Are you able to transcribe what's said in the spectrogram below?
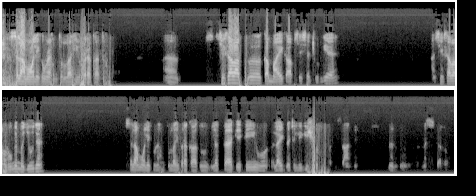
السلام علیکم ورحمۃ اللہ وبرکاتہ۔ شیخ صاحب، آپ کا مائک آپ سے شاید چھوٹ گیا ہے۔ شیخ صاحب، آپ روم میں موجود ہیں۔ السلام علیکم ورحمۃ اللہ وبرکاتہ۔ لگتا ہے کہ کہیں وہ لائٹ نہ چلے گی پاکستان میں میسج کر رہا ہوں۔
